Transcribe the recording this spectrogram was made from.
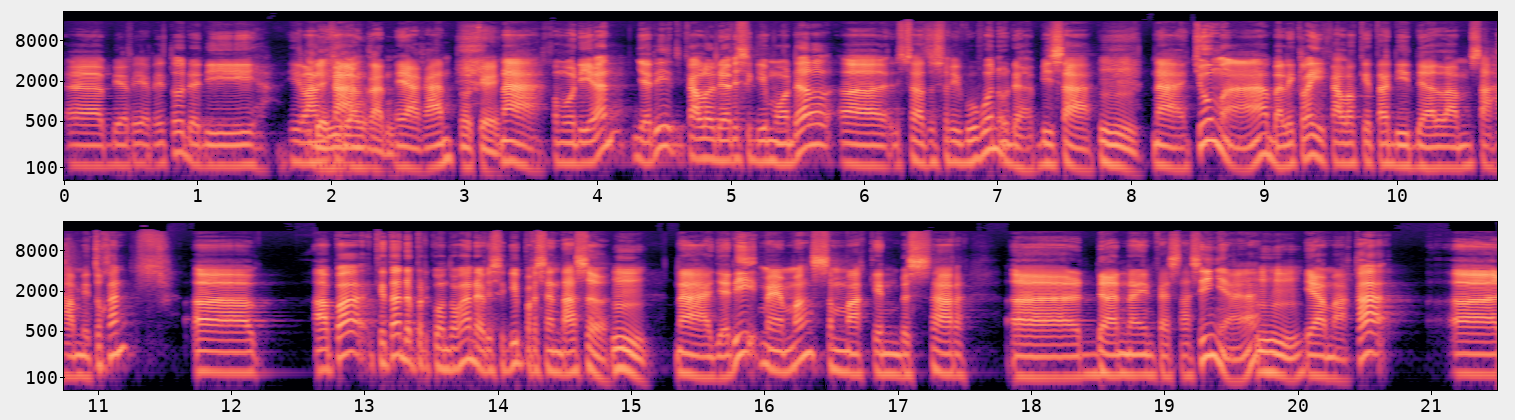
eh, barrier itu udah dihilangkan. Udah hilangkan. Ya kan? oke Nah, kemudian jadi kalau dari segi modal eh, 100 ribu pun udah bisa. Mhm. Nah, cuma balik lagi kalau kita di dalam saham itu kan eh, apa kita dapat keuntungan dari segi persentase. Hmm. Nah, jadi memang semakin besar eh, dana investasinya, Mhm. ya maka eh,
